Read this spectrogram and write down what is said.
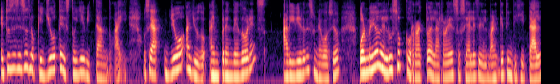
Entonces eso es lo que yo te estoy evitando ahí. O sea, yo ayudo a emprendedores a vivir de su negocio por medio del uso correcto de las redes sociales y del marketing digital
